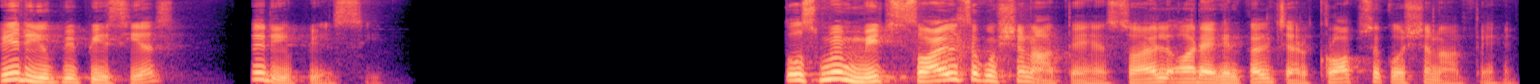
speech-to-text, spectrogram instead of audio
फिर यूपीपीसीएस फिर यूपीएससी तो उसमें मिच सॉइल से क्वेश्चन आते हैं। सॉइल और एग्रीकल्चर क्रॉप से क्वेश्चन आते हैं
